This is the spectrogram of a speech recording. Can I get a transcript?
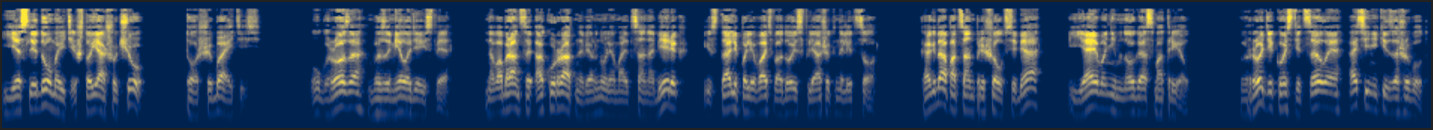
Если думаете, что я шучу, то ошибаетесь. Угроза возымела действие. Новобранцы аккуратно вернули мальца на берег и стали поливать водой из фляжек на лицо. Когда пацан пришел в себя, я его немного осмотрел. Вроде кости целые, а синяки заживут.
